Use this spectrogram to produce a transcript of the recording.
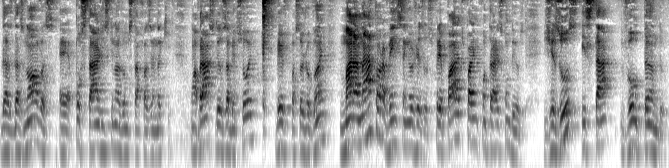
das, das novas é, postagens que nós vamos estar fazendo aqui. Um abraço, Deus os abençoe. Beijo do pastor Giovanni. Maranata, hora vem, Senhor Jesus. Prepara-te para encontrares com Deus. Jesus está voltando.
